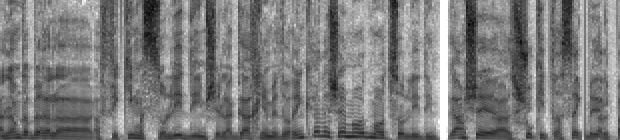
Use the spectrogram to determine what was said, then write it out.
אני לא מדבר על האפיקים הסולידיים של אג"חים ודברים כאלה שהם מאוד מאוד סולידיים. גם שהשוק התרסק ב-2000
